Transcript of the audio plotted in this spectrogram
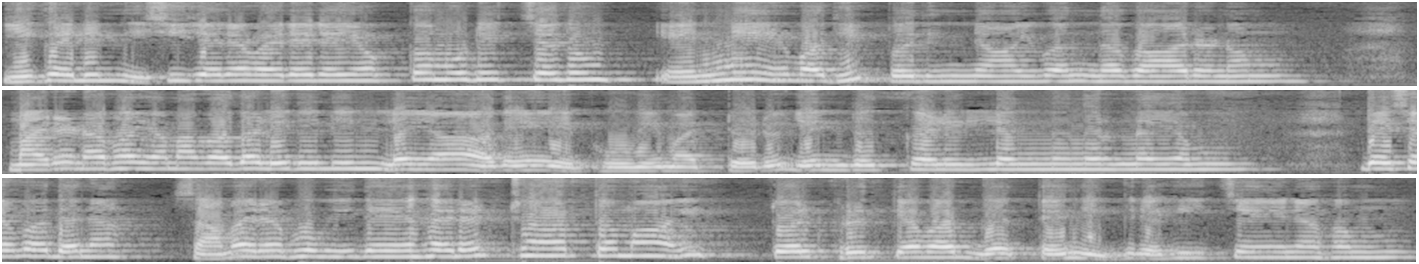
ഇകലിൽ നിശിചരവരരെയൊക്കെ മുടിച്ചതും എന്നെ വധിപ്പതിനായി വന്ന കാരണം മരണഭയമകതളിരിലില്ലയാതെ ഭൂമി മറ്റൊരു ജന്തുക്കളില്ലെന്ന് നിർണയം. ദശവദന സമരഭുവി ദേഹരക്ഷാർത്ഥമായി ത്വൽഭൃത്യവർഗത്തെ നിഗ്രഹിച്ചേനഹം.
